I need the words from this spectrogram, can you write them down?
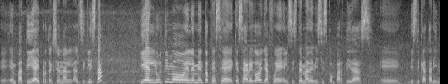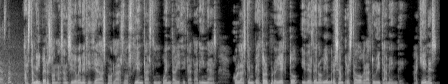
eh, empatía y protección al, ciclista. Y el último elemento que se, que se agregó ya fue el sistema de bicis compartidas, eh, bicicatarinas. ¿no? Hasta mil personas han sido beneficiadas por las 250 bicicatarinas con las que empezó el proyecto y desde noviembre se han prestado gratuitamente. ¿A quiénes?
